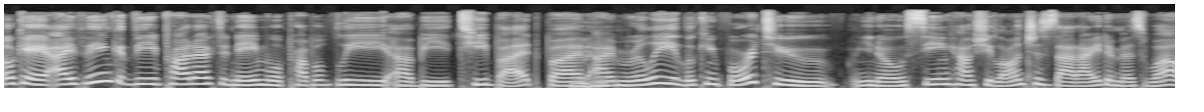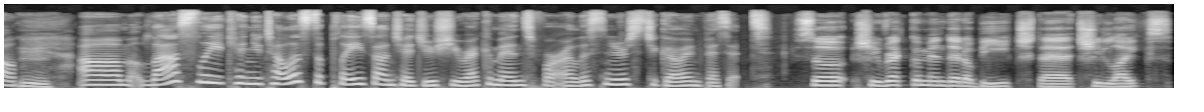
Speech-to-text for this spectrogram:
Okay, I think the product name will probably uh, be Tea Butt, but Mhm. I'm really looking forward to you know seeing how she launches that item as well. Mm. Um, lastly, can you tell us the place on Jeju she recommends for our listeners to go and visit? So she recommended a beach that she likes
